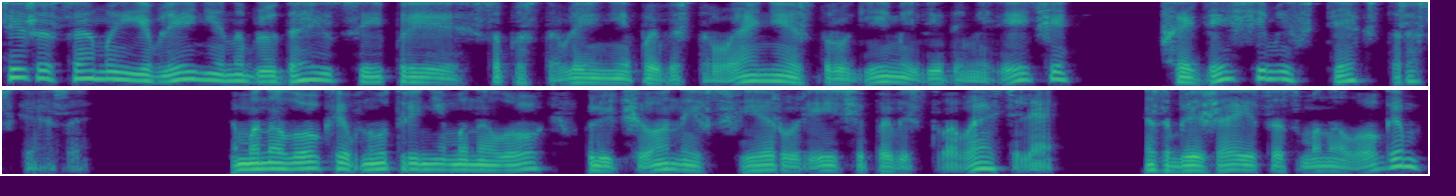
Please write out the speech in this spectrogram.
Те же самые явления наблюдаются и при сопоставлении повествования с другими видами речи, входящими в текст рассказа. Монолог и внутренний монолог, включенный в сферу речи повествователя, сближается с монологом,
